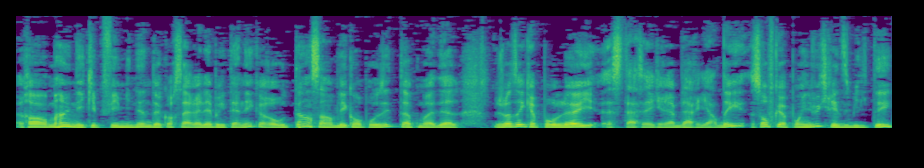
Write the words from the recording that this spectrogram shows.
Rarement une équipe féminine de course à relais britannique aura autant semblé composée de top modèles. Je dois dire que pour l'œil, c'est assez agréable à regarder, sauf que point de vue crédibilité,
